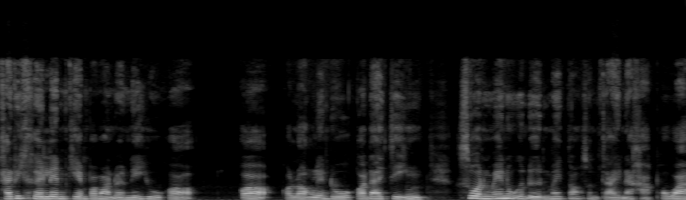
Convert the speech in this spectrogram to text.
ใครที่เคยเล่นเกมประมาณแบบนี้อยู่ก็ก็ก็ลองเล่นดูก็ได้จริง ส่วนเมนูอื่นๆ ไม่ต้องสนใจนะคะ เพราะว่า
